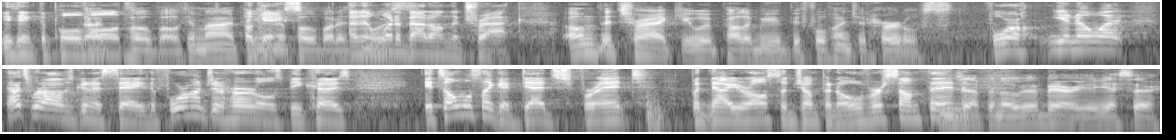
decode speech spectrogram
you think the pole vault? The pole vault. In my opinion, Okay, the pole vault is and then what about on the track? On the track, it would probably be the 400 hurdles. Four, you know what? That's what I was gonna say. The 400 hurdles because it's almost like a dead sprint, but now you're also jumping over something. Jumping over a barrier, yes, sir.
